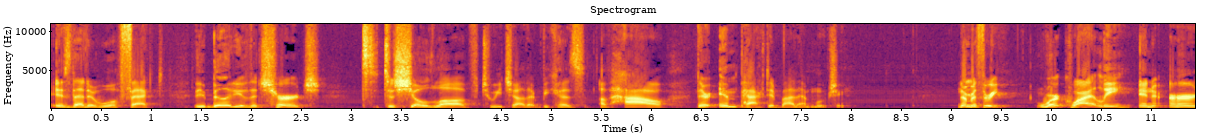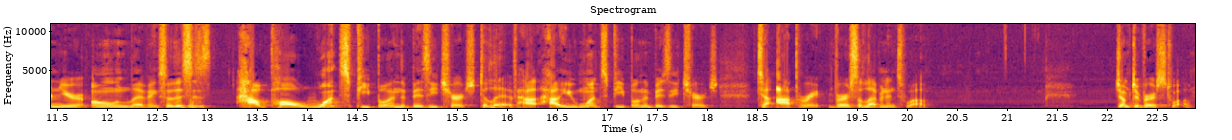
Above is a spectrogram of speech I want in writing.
is that it will affect the ability of the church to show love to each other because of how they're impacted by that mooching. Number three, work quietly and earn your own living. So, this is how Paul wants people in the busy church to live, how, how he wants people in the busy church to operate. Verse 11 and 12. Jump to verse 12.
